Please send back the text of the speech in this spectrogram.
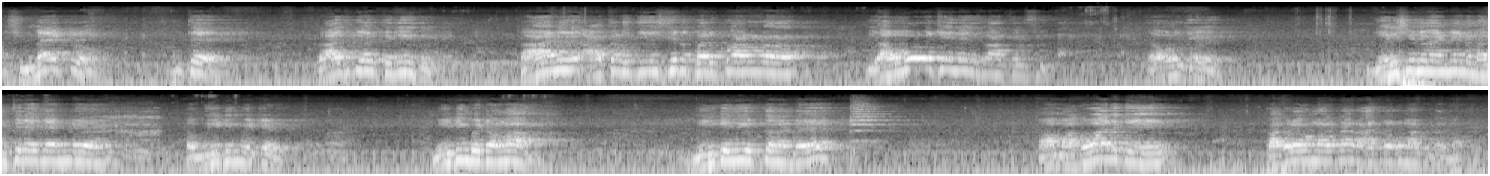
ఆ సినిమా యాక్టర్ అంతే. రాజకీయాలు తెలియదు కానీ అతను తీసిన పరిపాలన ఎవరూ చేయలేదు నాకు తెలిసి. ఎవరూ చేయలేదు. గెలిచిన వెంటనే మంత్రి అయిన వెంటనే ఒక మీటింగ్ పెట్టాడు. మీటింగ్ పెట్టమ్మా. మీకెందుకు చెప్తానంటే మా మగవాళ్ళకి పగల మాట రాత్రి మాట ఉంటుంది మాకు.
